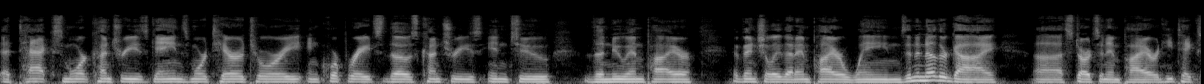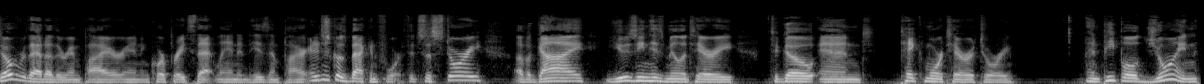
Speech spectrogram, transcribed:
attacks more countries, gains more territory, incorporates those countries into the new empire, Eventually, that empire wanes, and another guy uh, starts an empire, and he takes over that other empire and incorporates that land into his empire, and it just goes back and forth. It's a story of a guy using his military to go and take more territory, and people join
